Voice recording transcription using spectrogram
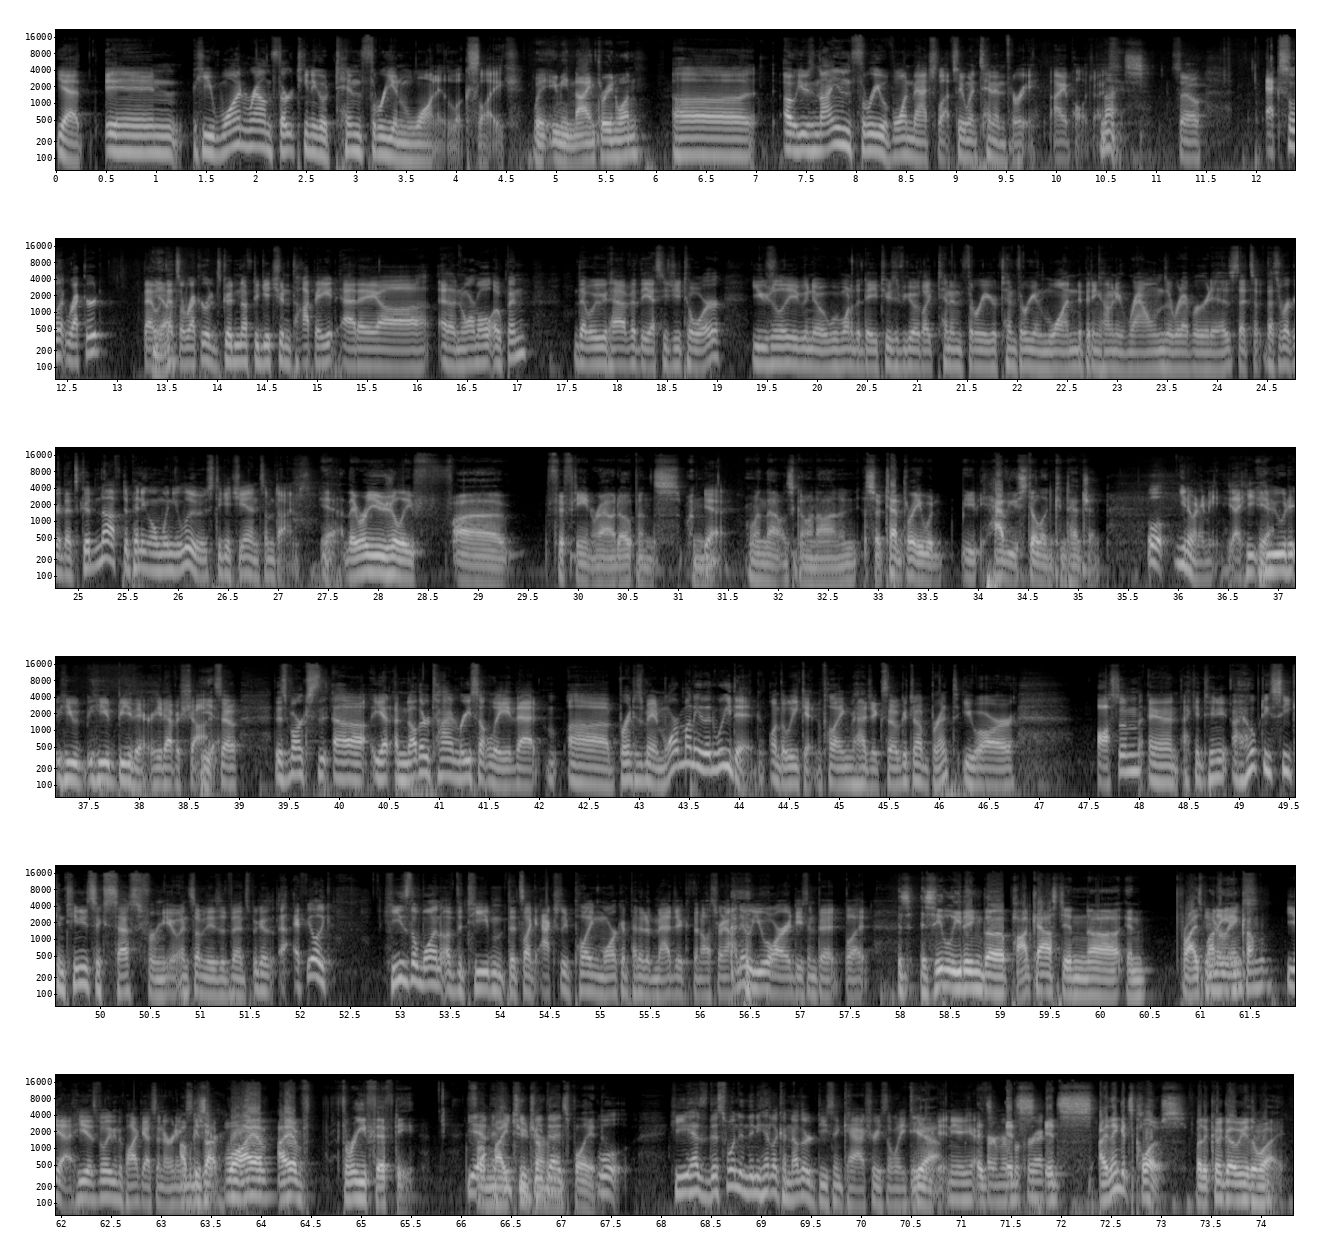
yeah. In he won round thirteen to go 10-3 and one. It looks like. Wait, you mean 9 3 and 1? Uh oh, he was nine and three with one match left, so he went ten and three. I apologize. Nice. So excellent record. That, Yeah. That's a record. It's good enough to get you in the top eight at a uh, at a normal open that we would have at the SCG tour. Usually, you know, with one of the day twos, if you go like ten and three or 10-3 and one, depending how many rounds or whatever it is, that's a, that's a record that's good enough, depending on when you lose, to get you in sometimes. Yeah, they were usually f- uh, 15 round opens when Yeah. when that was going on. And so 10 3 would be- have you still in contention. Well, you know what I mean. Yeah, he, Yeah. he would he would he'd be there. He'd have a shot. Yeah. So this marks uh, yet another time recently that uh, Brent has made more money than we did on the weekend playing Magic. So good job, Brent. You are awesome, and I continue. I hope to see continued success from you in some of these events because I feel like he's the one of the team that's like actually playing more competitive Magic than us right now. I know you are a decent bit, but Is is he leading the podcast in uh, in prize money earnings- income? Yeah, he is leading the podcast in earnings. Because I, well, I have I have 350 Yeah, from my two did that- tournaments played. Well, he has this one, and then he had like another decent cash recently too, yeah, didn't he? If it's, I remember it's, correct. it's I think it's close, but it could go either way.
